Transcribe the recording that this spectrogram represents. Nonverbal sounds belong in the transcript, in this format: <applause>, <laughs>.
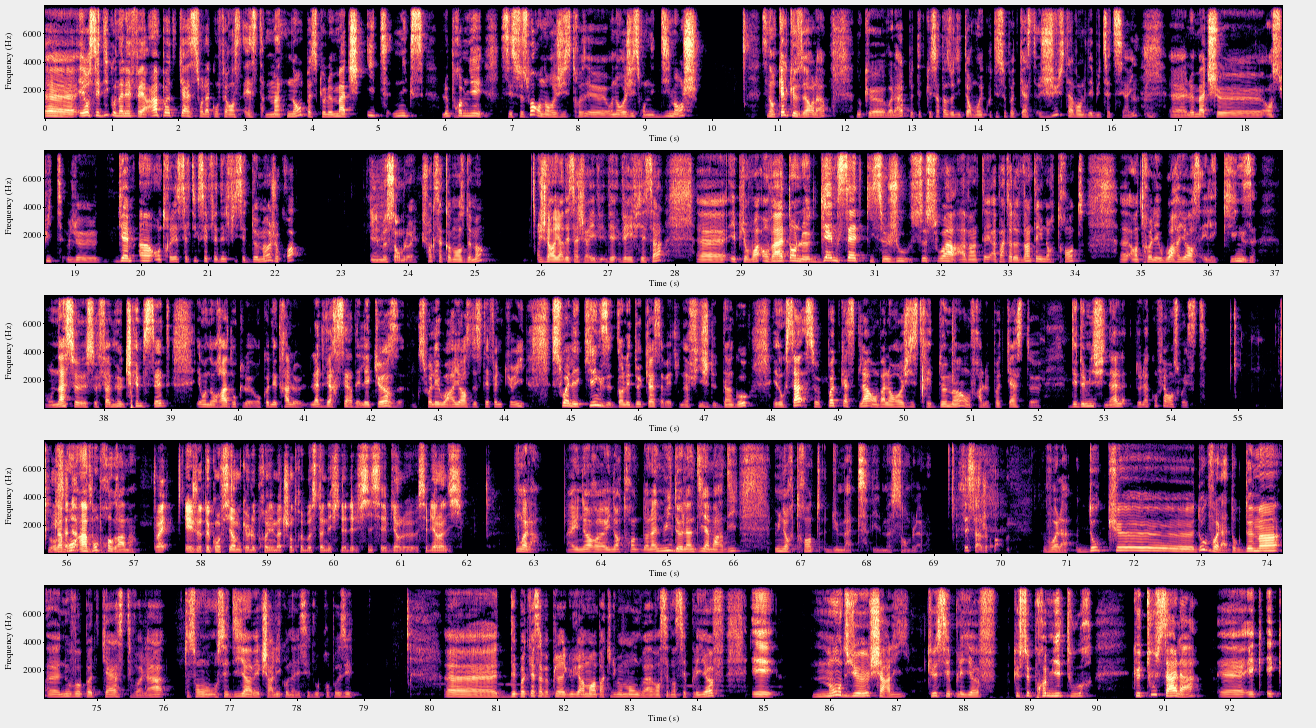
Euh, et on s'est dit qu'on allait faire un podcast sur la conférence Est maintenant, parce que le match Heat Knicks, le premier, c'est ce soir. On enregistre, euh, on enregistre, on est dimanche. C'est dans quelques heures là. Donc euh, voilà, peut-être que certains auditeurs vont écouter ce podcast juste avant le début de cette série. <clears throat> Euh, le match euh, ensuite, le game 1 entre les Celtics et Philadelphie, c'est demain, je crois. Il me semble. Je crois que ça commence demain. Je vais regarder ça, je vais véri- vé- vérifier ça. Euh, et puis on va, attendre le game 7 qui se joue ce soir à, 20 et- à partir de 21h30 euh, entre les Warriors et les Kings. On a ce, fameux <laughs> game 7 et on aura donc on connaîtra l'adversaire des Lakers, donc soit les Warriors de Stephen Curry, soit les Kings. Dans les deux cas, ça va être une affiche de dingo. Et donc ça, ce podcast-là, on va l'enregistrer demain. On fera le podcast euh, des demi-finales de la conférence Ouest. Donc On un bon, un bon programme. Ouais. Et je te confirme que le premier match entre Boston et Philadelphie, c'est bien, le... c'est bien lundi. Voilà. À 1h, 1h30, dans la nuit de lundi à mardi, 1h30 du mat, il me semble. C'est ça, je crois. Voilà. Donc, euh, donc voilà. Donc demain, euh, nouveau podcast. Voilà. De toute façon, on s'est dit hein, avec Charlie qu'on allait essayer de vous proposer euh, des podcasts un peu plus régulièrement à partir du moment où on va avancer dans ces playoffs. Et mon Dieu, Charlie, que ces playoffs, que ce premier tour, que tout ça là, euh, et, et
